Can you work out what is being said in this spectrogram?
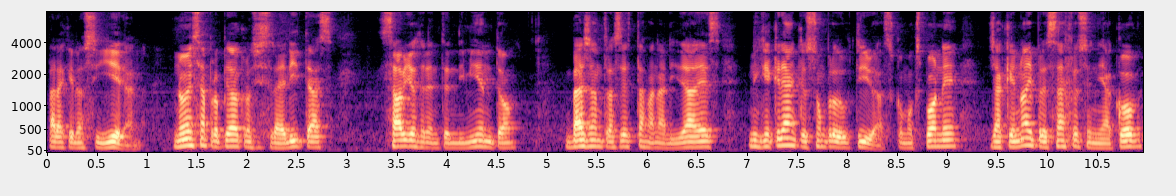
para que los siguieran. No es apropiado que los israelitas, sabios del entendimiento, vayan tras estas banalidades ni que crean que son productivas, como expone, ya que no hay presagios en Jacob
